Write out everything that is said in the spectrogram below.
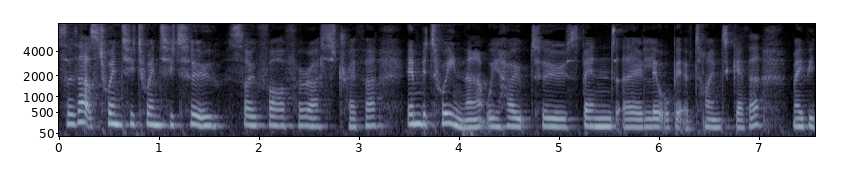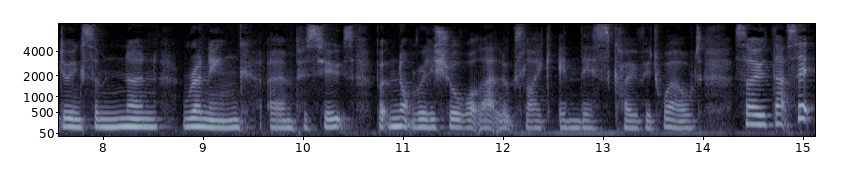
So that's 2022 so far for us, Trevor. In between that, we hope to spend a little bit of time together, maybe doing some non running um, pursuits, but not really sure what that looks like in this COVID world. So that's it.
